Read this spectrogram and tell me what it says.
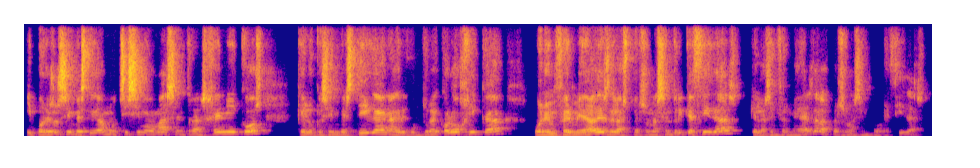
y por eso se investiga muchísimo más en transgénicos que lo que se investiga en agricultura ecológica o en enfermedades de las personas enriquecidas que las enfermedades de las personas empobrecidas.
